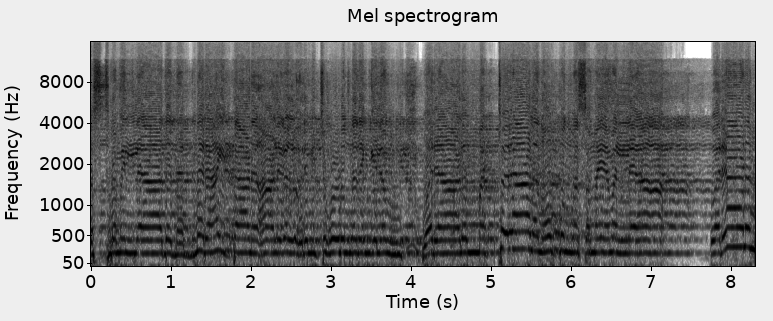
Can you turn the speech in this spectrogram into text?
വസ്ത്രമില്ലാതെ നഗ്നരായിട്ടാണ് ആളുകൾ ഒരുമിച്ച് കൂടുന്നതെങ്കിലും ഒരാളും മറ്റൊരാളെ നോക്കുന്ന സമയമല്ല. ഒരാളും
